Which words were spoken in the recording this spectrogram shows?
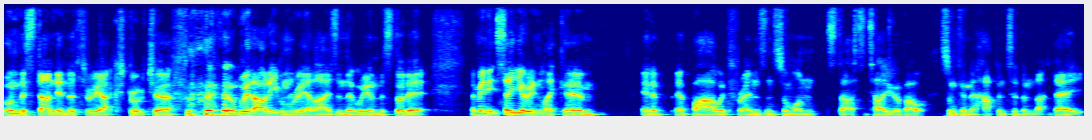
understanding the three act structure without even realizing that we understood it. I mean, say you're in like um, in a, a, bar with friends and someone starts to tell you about something that happened to them that day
